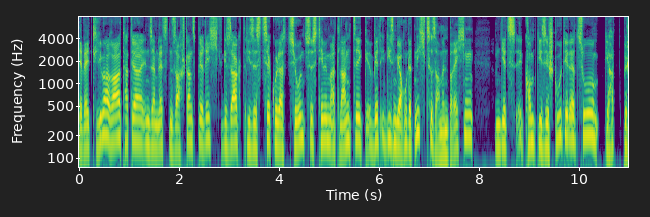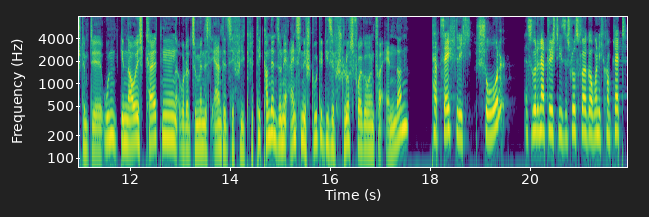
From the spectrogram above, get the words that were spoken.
Der Weltklimarat hat ja in seinem letzten Sachstandsbericht gesagt, dieses Zirkulationssystem im Atlantik wird in diesem Jahrhundert nicht zusammenbrechen. Und jetzt kommt diese Studie dazu, die hat bestimmte Ungenauigkeiten oder zumindest erntet sie viel Kritik. Kann denn so eine einzelne Studie diese Schlussfolgerung verändern? Tatsächlich schon. Es würde natürlich diese Schlussfolgerung nicht komplett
